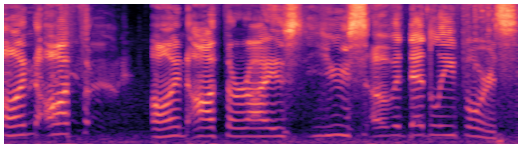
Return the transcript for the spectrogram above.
Unauth- unauthor- unauthorized use of a deadly force.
